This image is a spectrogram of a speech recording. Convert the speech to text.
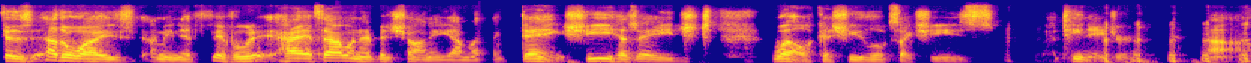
Because otherwise, I mean, if if would, if that one had been Shawnee, I'm like, dang, she has aged well because she looks like she's a teenager. uh,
